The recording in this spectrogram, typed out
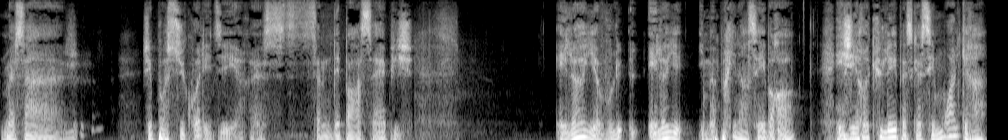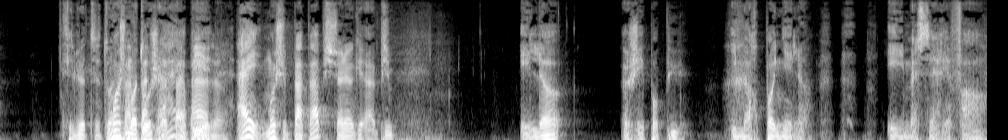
me sens. J'ai pas su quoi lui dire. Euh, Ça me dépassait, puis je- Et là, il a voulu. Et là, il, m'a pris dans ses bras, et j'ai reculé parce que c'est moi le grand. C'est là, c'est toi moi, le je m'autogère, puis, hey, moi, je suis le papa, puis je suis un grand. puis- Et là, j'ai pas pu. Il m'a repogné là. Et il me serrait fort.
